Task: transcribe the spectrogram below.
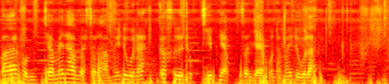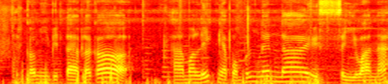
บางอันผมจะไม่ทำแบบสอบถามให้ดูนะ ก็คือทุกคลิปเนี่ย ส่วนใหญ่ผมทำให้ดูละ ก็มี BitLab แล้วก็อามอลลิกเนี่ยผมเพิ่งเล่นได้ 4 วันนะ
